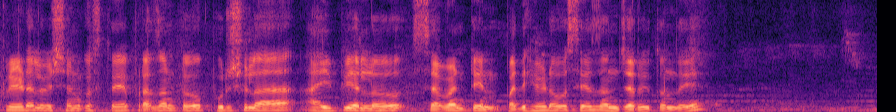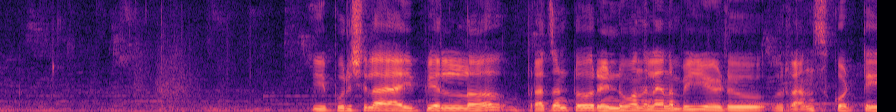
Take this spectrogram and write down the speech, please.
క్రీడల విషయానికి వస్తే ప్రజెంట్ పురుషుల ఐపీఎల్ సెవెంటీన్ పదిహేడవ సీజన్ జరుగుతుంది. ఈ పురుషుల ఐపీఎల్లో ప్రజెంట్ రెండు వందల ఎనభై ఏడు రన్స్ కొట్టి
